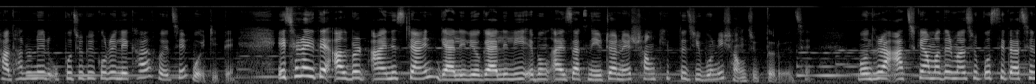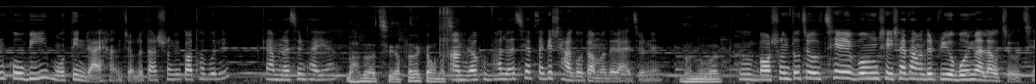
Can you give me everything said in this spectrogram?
সাধারণের উপযোগী করে লেখা হয়েছে বইটিতে। এছাড়া এতে আলবার্ট আইনস্টাইন গ্যালিলিও গ্যালিলি এবং আইজাক নিউটনের সংক্ষিপ্ত জীবনী সংযুক্ত রয়েছে। বন্ধুরা আজকে আমাদের মাঝে উপস্থিত আছেন কবি মতিন রায়হান। চলো তার সঙ্গে কথা বলি। কেমন আছেন ভাইয়া? ভালো আছি। আপনারা কেমন আছেন? আমরা খুব ভালো আছি। আপনাকে স্বাগত আমাদের আয়োজনে। ধন্যবাদ। বসন্ত চলছে এবং সেই সাথে আমাদের প্রিয় বইমেলাও চলছে।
